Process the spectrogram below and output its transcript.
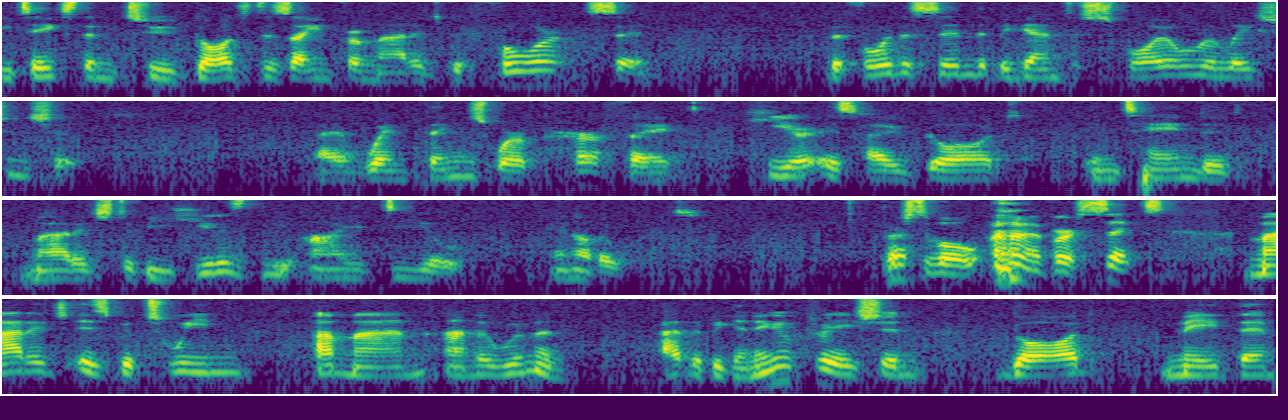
He takes them to God's design for marriage before sin, before the sin that began to spoil relationships uh, when things were perfect, here is how God intended marriage to be. Here is the ideal, in other words. First of all, verse 6 marriage is between a man and a woman. at the beginning of creation, God made them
